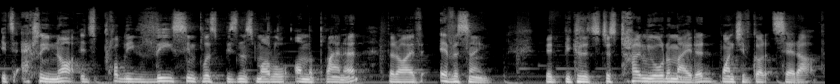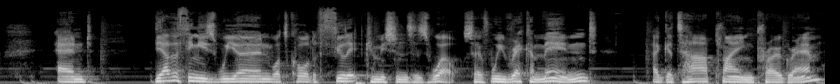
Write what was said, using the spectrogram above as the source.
It's actually not. It's probably the simplest business model on the planet that I've ever seen. It, because it's just totally automated once you've got it set up. And the other thing is we earn what's called affiliate commissions as well. So if we recommend a guitar playing program,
